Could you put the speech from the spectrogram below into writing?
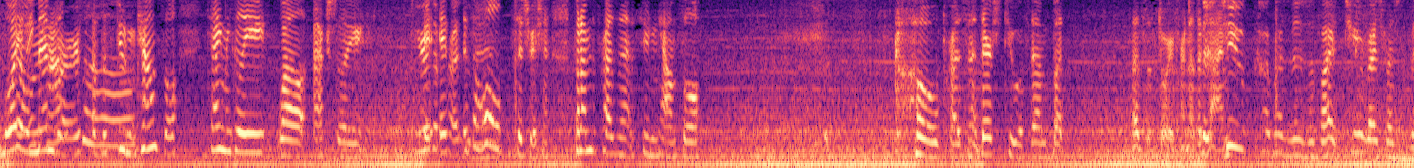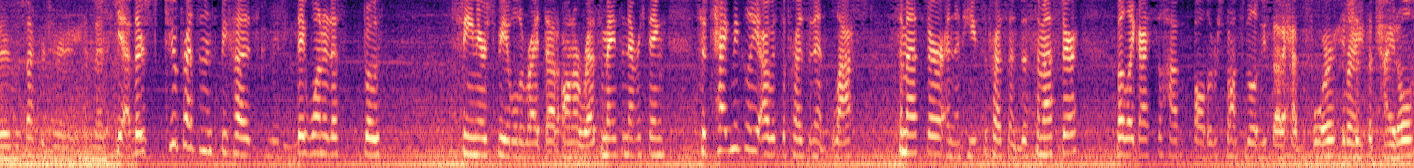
loyal Student members of the student council. Technically, well, actually, it- it's, it's a whole situation. But I'm the president of student council, co-president. There's two of them, but that's a story for another There's time. two co-presidents, a vi- two vice presidents. There's a secretary, and then Yeah, there's two presidents because they wanted us both seniors to be able to write that on our resumes and everything. So technically I was the president last semester and then he's the president this semester. But like I still have all the responsibilities that I had before. It's just the title,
